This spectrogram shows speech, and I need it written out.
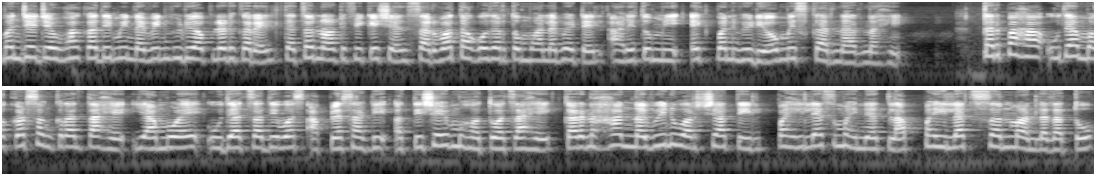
म्हणजे जेव्हा कधी मी नवीन व्हिडिओ अपलोड करेल त्याचं नोटिफिकेशन सर्वात अगोदर तुम्हाला भेटेल आणि तुम्ही एक पण व्हिडिओ मिस करणार नाही. तर पहा उद्या मकर संक्रांत आहे. यामुळे उद्याचा दिवस आपल्यासाठी अतिशय महत्त्वाचा आहे. कारण हा नवीन वर्षातील पहिल्याच महिन्यातला पहिलाच सण मानला जातो.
